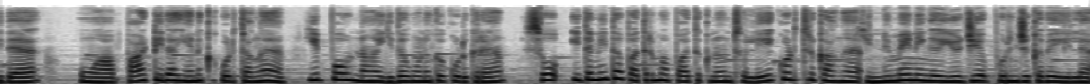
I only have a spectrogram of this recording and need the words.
இதை உன் பாட்டி தான் எனக்கு கொடுத்தாங்க. இப்போ நான் இதை உனக்கு கொடுக்குறேன். ஸோ இதை நீ தான் பத்திரமா பார்த்துக்கணும்னு சொல்லி கொடுத்துருக்காங்க. இன்னுமே நீங்கள் யூஜியை புரிஞ்சுக்கவே இல்லை.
